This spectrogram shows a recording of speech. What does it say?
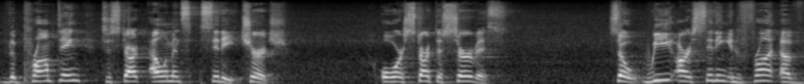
the prompting to start Elements City Church or start the service. So we are sitting in front of,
